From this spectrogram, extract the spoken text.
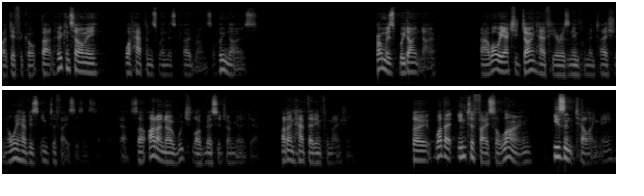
quite difficult, but who can tell me what happens when this code runs, or who knows? Problem is we don't know. Uh, what we actually don't have here is an implementation. All we have is interfaces and stuff like that. So I don't know which log message I'm going to get. I don't have that information. So what that interface alone isn't telling me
